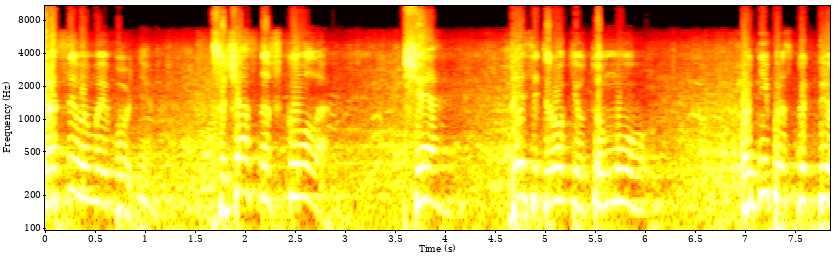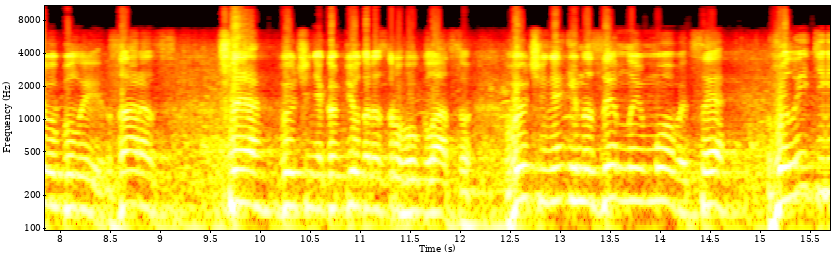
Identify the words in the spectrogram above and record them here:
красиве майбутнє. Сучасна школа ще 10 років тому одні перспективи були. Зараз це вивчення комп'ютера з другого класу, вивчення іноземної мови, це великі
